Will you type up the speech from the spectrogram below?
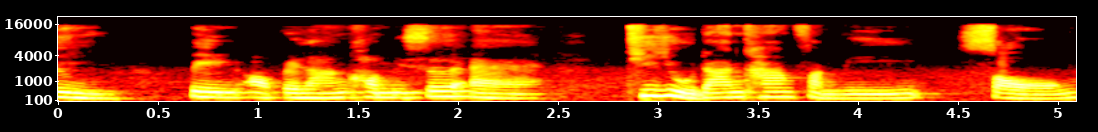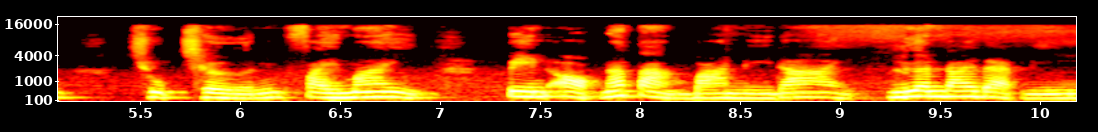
1. ปีนออกไปล้างคอมมิเซอร์แอร์ที่อยู่ด้านข้างฝั่งนี้ 2. ฉุกเฉิน ไฟไหม้ ปีนออกหน้าต่างบานนี้ได้ เลื่อนได้แบบนี้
